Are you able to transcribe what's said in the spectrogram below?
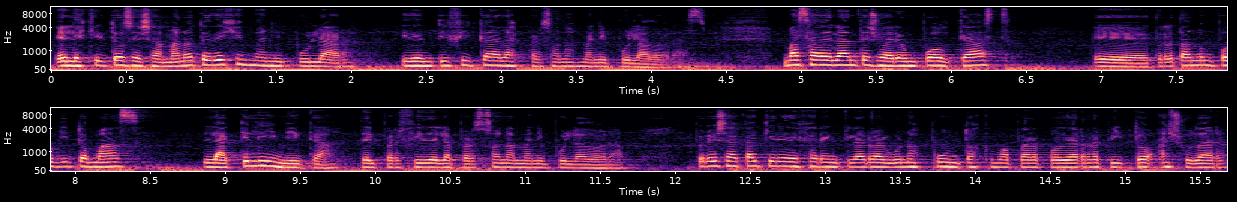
El escrito se llama No te dejes manipular identifica a las personas manipuladoras. Más adelante yo haré un podcast eh, tratando un poquito más la clínica del perfil de la persona manipuladora. Pero ella acá quiere dejar en claro algunos puntos como para poder, repito, ayudar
